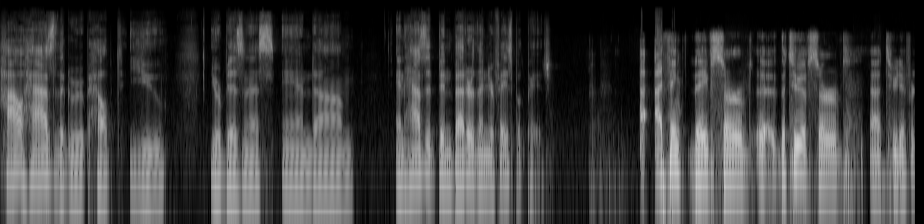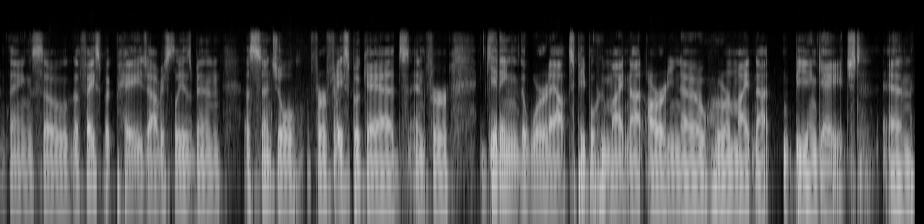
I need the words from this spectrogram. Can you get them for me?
how has the group helped you, your business, and um, and has it been better than your Facebook page? I think they've served uh, the two have served uh, two different things. So the Facebook page obviously has been essential for Facebook ads and for getting the word out to people who might not already know who or might not be engaged. And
